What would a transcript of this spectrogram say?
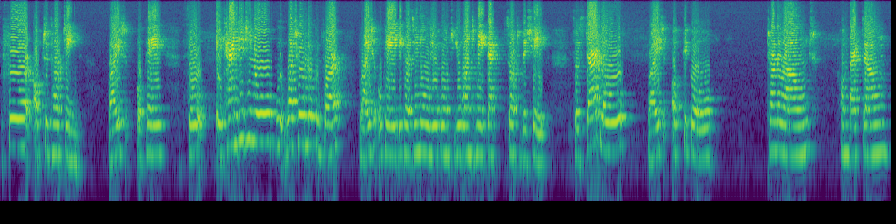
four, up to thirteen. Right, okay, so it's handy to know what you're looking for, right, okay, because you know you're going to, you want to make that sort of a shape. So start low, right, up you go, turn around, come back down,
